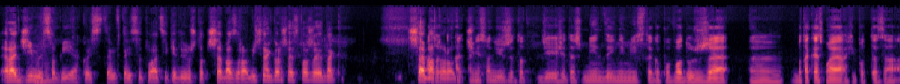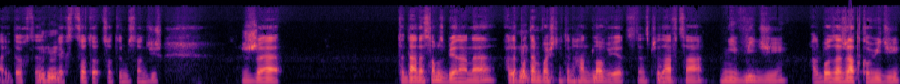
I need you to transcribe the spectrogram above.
radzimy Mhm. sobie jakoś z tym w tej sytuacji, kiedy już to trzeba zrobić. Najgorsze jest to, że jednak trzeba A to, to, a, robić. a nie sądzisz, że to dzieje się też między innymi z tego powodu, że, bo taka jest moja hipoteza, a i to chcę, Mhm. jak, co, to, co tym sądzisz, że te dane są zbierane, ale Mhm. potem właśnie ten handlowiec, ten sprzedawca nie widzi albo za rzadko widzi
